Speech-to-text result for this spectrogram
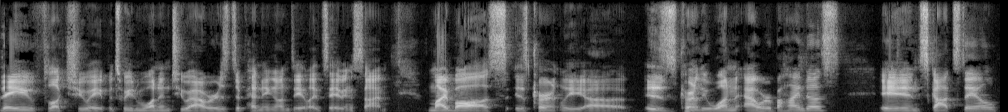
they fluctuate between one and two hours depending on daylight savings time. My boss is currently uh, is currently one hour behind us in Scottsdale,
